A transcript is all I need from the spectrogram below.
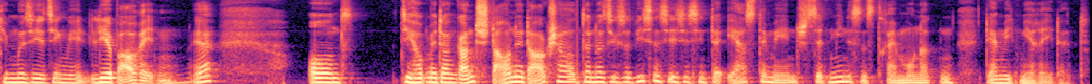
die muss ich jetzt irgendwie lieb reden. Ja? Und die hat mir dann ganz staunend angeschaut. Dann hat sie gesagt, wissen Sie, Sie sind der erste Mensch seit mindestens drei Monaten, der mit mir redet.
